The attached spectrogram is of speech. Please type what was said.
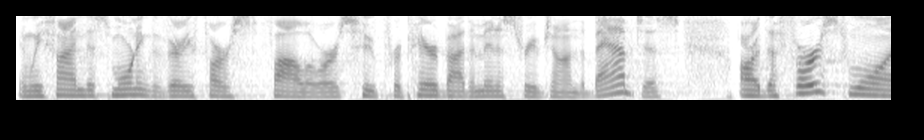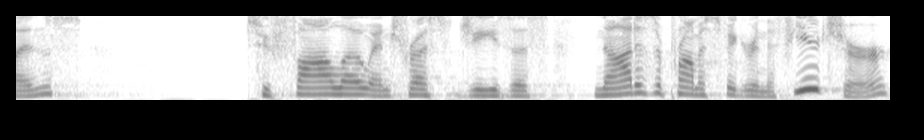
And we find this morning the very first followers who, prepared by the ministry of John the Baptist, are the first ones to follow and trust Jesus, not as a promised figure in the future,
